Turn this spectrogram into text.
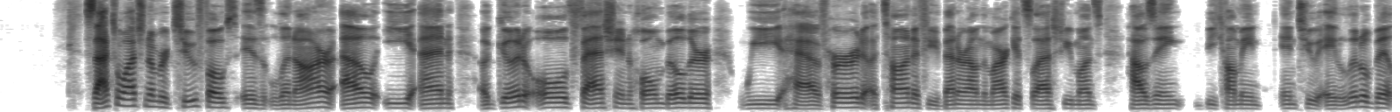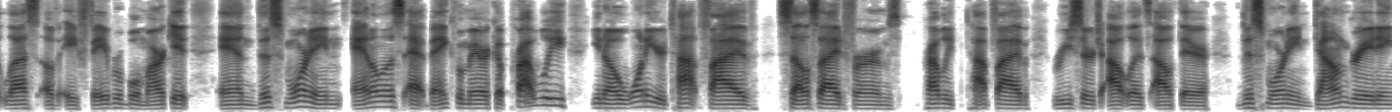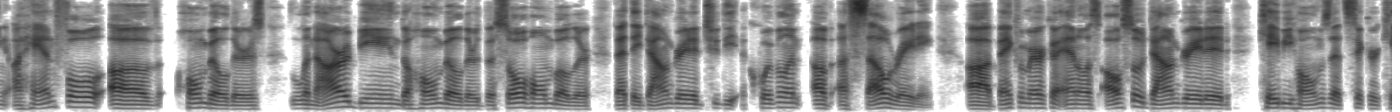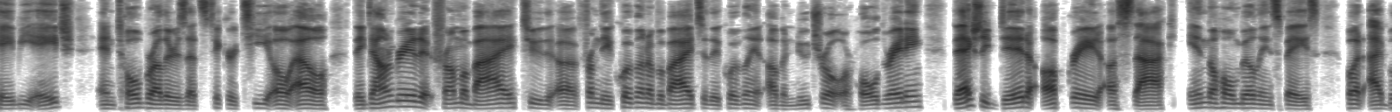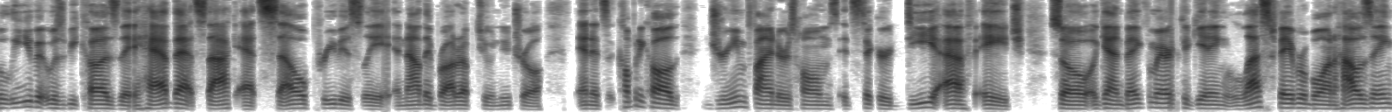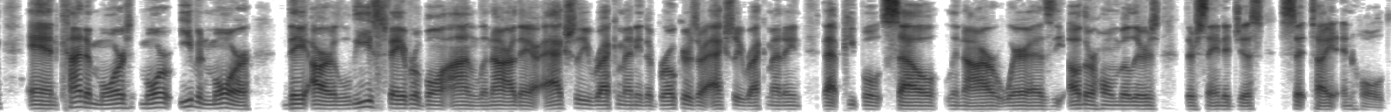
Stock to watch number two, folks, is Lennar, L E N, a good old fashioned home builder. We have heard a ton, if you've been around the markets last few months, housing becoming into a little bit less of a favorable market. And this morning, analysts at Bank of America, probably, you know, one of your top five sell side firms, probably top five research outlets out there this morning downgrading a handful of home builders, Lennar being the home builder, the sole home builder that they downgraded to the equivalent of a sell rating. Uh, Bank of America analysts also downgraded KB Homes, that's ticker KBH, and Toll Brothers, that's ticker TOL. They downgraded it from a buy to uh, from the equivalent of a buy to the equivalent of a neutral or hold rating. They actually did upgrade a stock in the home building space but I believe it was because they had that stock at sell previously and now they brought it up to a neutral. And it's a company called Dream Finders Homes. It's ticker DFH. So again, Bank of America getting less favorable on housing and kind of more, more, even more they are least favorable on Lennar. They are actually recommending, the brokers are actually recommending that people sell Lennar, whereas the other home builders, they're saying to just sit tight and hold.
